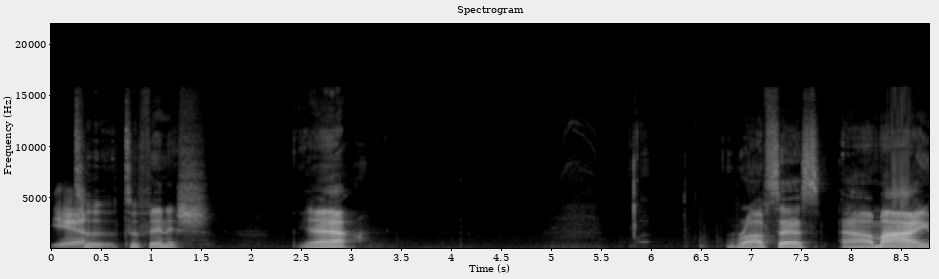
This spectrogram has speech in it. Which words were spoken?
Yeah. To to finish. Yeah. Rob says, uh, my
